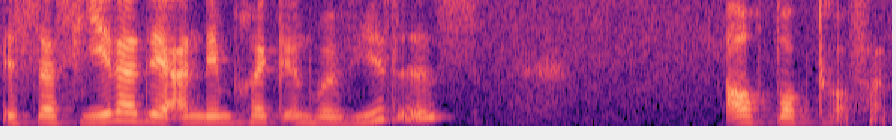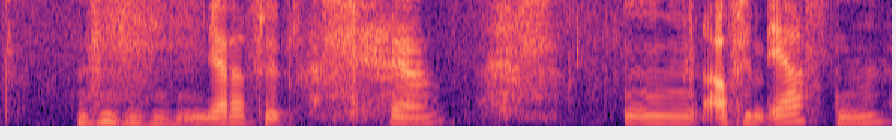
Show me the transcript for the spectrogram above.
ist, dass jeder, der an dem Projekt involviert ist, auch Bock drauf hat. ja, das hilft. Ja. Mm, auf dem ersten,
